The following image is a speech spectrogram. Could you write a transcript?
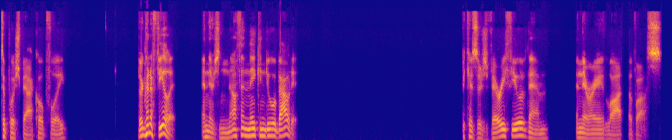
to push back, hopefully, they're going to feel it. And there's nothing they can do about it. Because there's very few of them and there are a lot of us.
